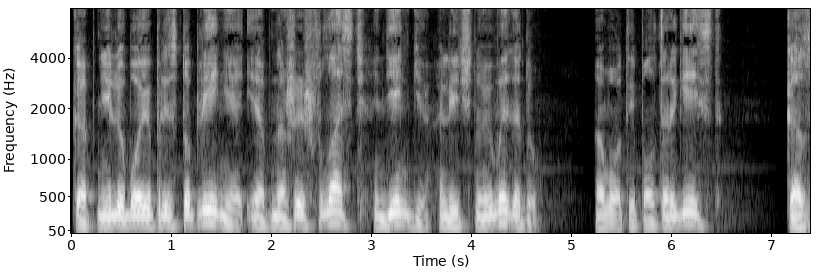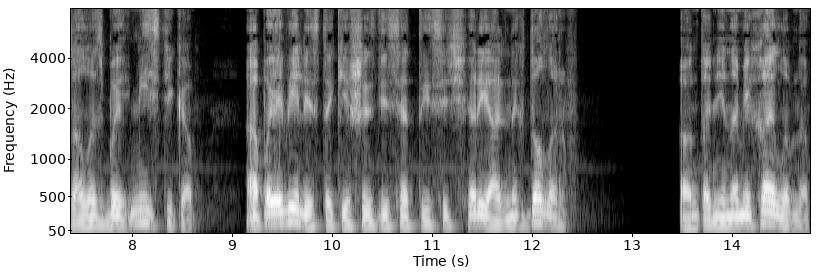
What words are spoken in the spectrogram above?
Копни любое преступление и обнажишь власть, деньги, личную выгоду. Вот и полтергейст. Казалось бы, мистика — а появились такие 60 тысяч реальных долларов. Антонина Михайловна,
